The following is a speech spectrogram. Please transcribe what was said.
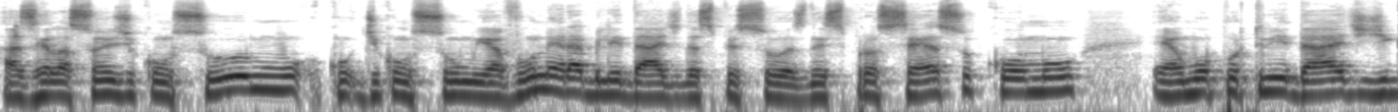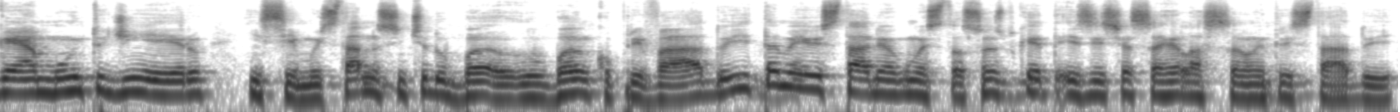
as relações de consumo, de consumo e a vulnerabilidade das pessoas nesse processo como é uma oportunidade de ganhar muito dinheiro em cima. O Estado no sentido ban o banco privado e também o Estado em algumas situações, porque existe essa relação entre o Estado e,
